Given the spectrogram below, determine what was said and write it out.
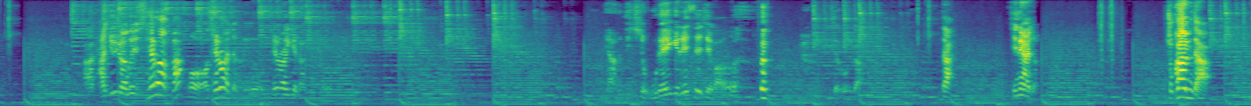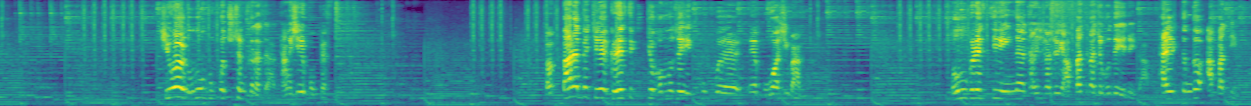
아, 다 그냥 새로 할까? 어, 새로 하자, 그래요. 새로 하게 낫죠. 야, 근데 진짜 오래 얘기를 했어요, 제가. 진짜 그다 자, 진행하죠. 축하합니다. 10월 노동 복권 추천 끝났다. 당신이 뽑혔습니다. 어, 빠른 배치의 그레스티 국교 검문소의 입구부에 보호하시기 바랍니다. 동 그레스티에 있는 당신 가족의 아파트가 적어되어 있다. 8등급 아파트입니다.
